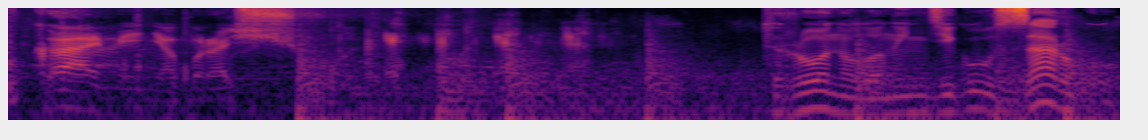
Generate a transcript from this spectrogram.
в камень обращу. Тронул он Индигу за руку.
